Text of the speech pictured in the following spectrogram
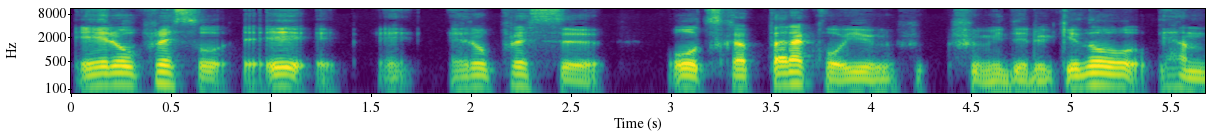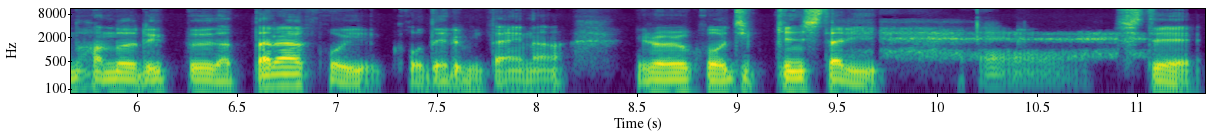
エロプレスを、え、え、エロプレスを使ったらこういうふ風味出るけど、ハンド、ハンドリップだったらこういう、こう出るみたいな、いろいろこう実験したり。して、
